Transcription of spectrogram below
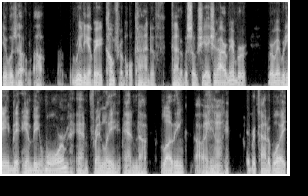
It was a, a really a very comfortable kind of kind of association. I remember remember him him being warm and friendly and uh, loving uh, in, in, every kind of way.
